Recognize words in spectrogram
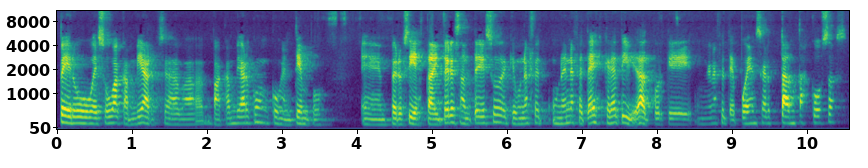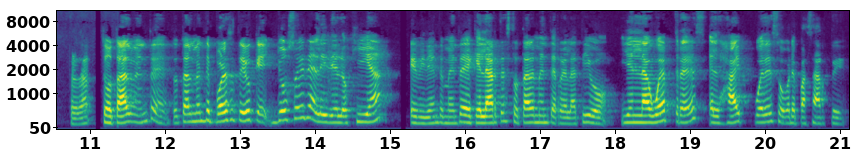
pero eso va a cambiar, o sea, va, a cambiar con, el tiempo. Eh, pero sí, está interesante eso de que un, un NFT es creatividad, porque un NFT pueden ser tantas cosas ¿verdad? Totalmente, totalmente. Por eso te digo que yo soy de la ideología, evidentemente, de que el arte es totalmente relativo. Y en la web 3 el hype puede sobrepasarte.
